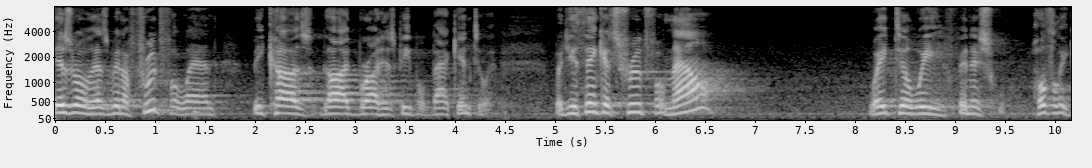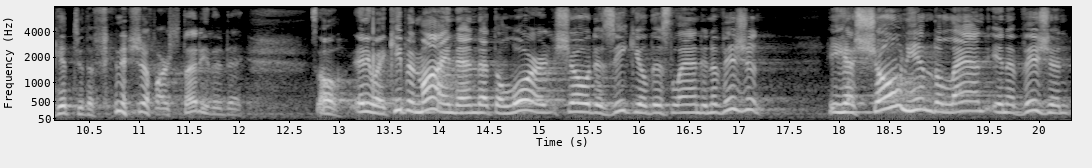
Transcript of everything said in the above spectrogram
Israel has been a fruitful land because God brought his people back into it. But you think it's fruitful now? Wait till we finish, hopefully, get to the finish of our study today. So, anyway, keep in mind then that the Lord showed Ezekiel this land in a vision. He has shown him the land in a vision.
